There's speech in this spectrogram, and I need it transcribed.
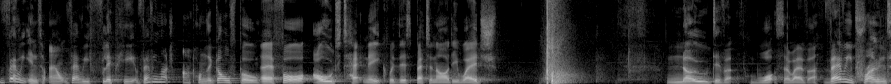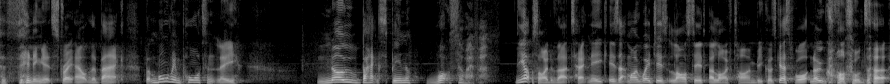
very into out, very flippy, very much up on the golf ball. Therefore, old technique with this Bettinardi wedge, no divot whatsoever. Very prone to thinning it straight out the back, but more importantly, no backspin whatsoever. The upside of that technique is that my wedges lasted a lifetime because guess what? No grass or dirt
